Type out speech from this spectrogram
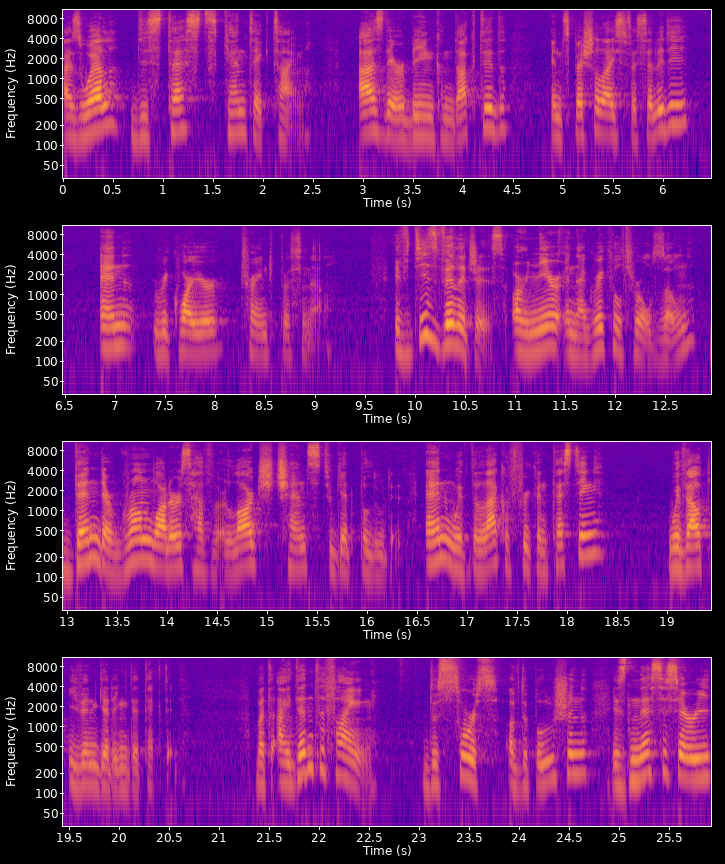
As well, these tests can take time, as they are being conducted in specialized facility and require trained personnel. If these villages are near an agricultural zone, then their groundwaters have a large chance to get polluted, and with the lack of frequent testing, without even getting detected. But identifying the source of the pollution is necessary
